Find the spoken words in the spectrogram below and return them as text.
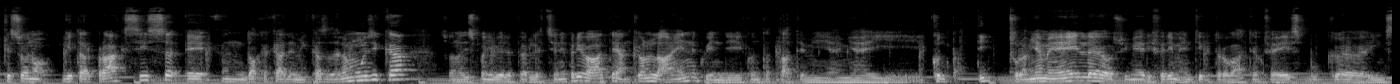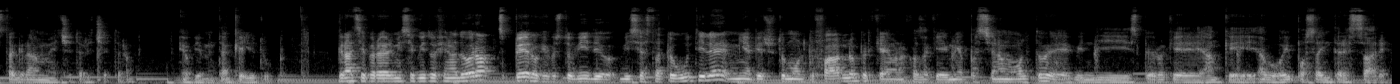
che sono Guitar Praxis e Doc Academy Casa della Musica. Sono disponibile per lezioni private anche online, quindi contattatemi ai miei contatti sulla mia mail o sui miei riferimenti che trovate su Facebook, Instagram, eccetera, eccetera. E ovviamente anche YouTube. Grazie per avermi seguito fino ad ora, spero che questo video vi sia stato utile, mi è piaciuto molto farlo perché è una cosa che mi appassiona molto e quindi spero che anche a voi possa interessare.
